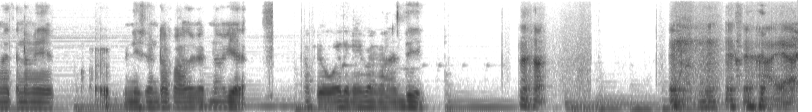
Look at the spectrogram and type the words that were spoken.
මෙතන මේ මිනිසුන්ට පාස කරනවා කියලා. අපි ඕද නේ මහන්දී අයා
